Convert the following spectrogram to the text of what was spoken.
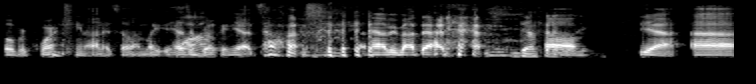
over quarantine on it. So I'm like, it hasn't wow. broken yet, so I'm happy about that. Definitely. Um, yeah. Uh,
